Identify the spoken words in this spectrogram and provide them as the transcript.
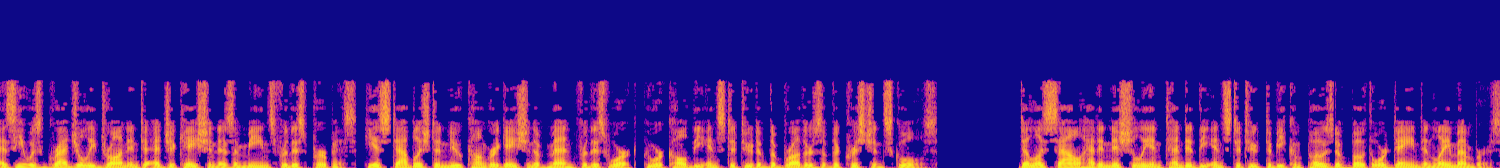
As he was gradually drawn into education as a means for this purpose, he established a new congregation of men for this work, who were called the Institute of the Brothers of the Christian Schools. De La Salle had initially intended the institute to be composed of both ordained and lay members,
